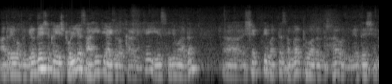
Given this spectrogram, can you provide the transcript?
ಆದರೆ ಒಬ್ಬ ನಿರ್ದೇಶಕ ಇಷ್ಟು ಒಳ್ಳೆಯ ಸಾಹಿತಿ ಆಗಿರೋ ಕಾರಣಕ್ಕೆ ಈ ಸಿನಿಮಾದ ಶಕ್ತಿ ಮತ್ತು ಸಮರ್ಥವಾದಂತಹ ಒಂದು ನಿರ್ದೇಶನ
